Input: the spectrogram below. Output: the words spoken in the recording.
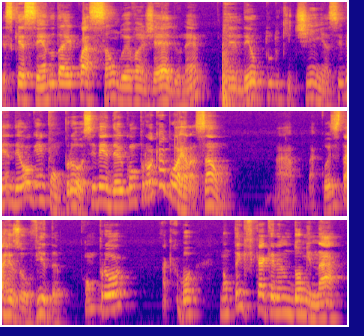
Esquecendo da equação do evangelho, né? Vendeu tudo que tinha. Se vendeu, alguém comprou. Se vendeu e comprou, acabou a relação. A, a coisa está resolvida. Comprou, acabou. Não tem que ficar querendo dominar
